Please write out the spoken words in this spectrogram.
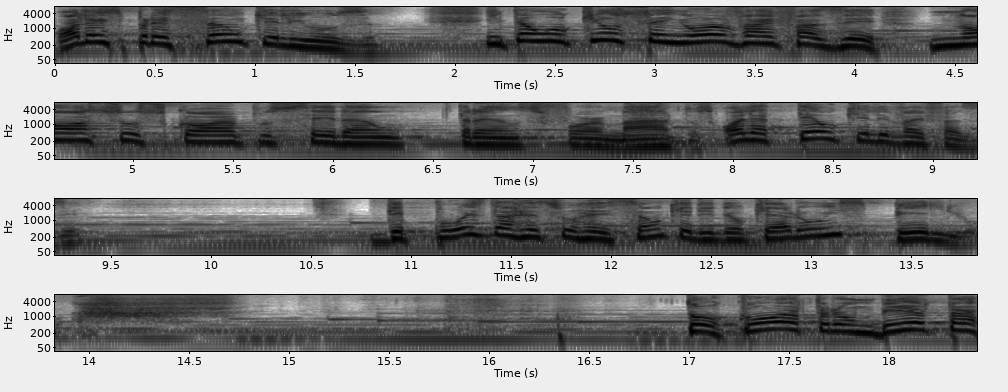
Olha a expressão que ele usa. Então, o que o Senhor vai fazer? Nossos corpos serão transformados. Olha até o que ele vai fazer. Depois da ressurreição, querido, eu quero um espelho. Ah. Tocou a trombeta,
